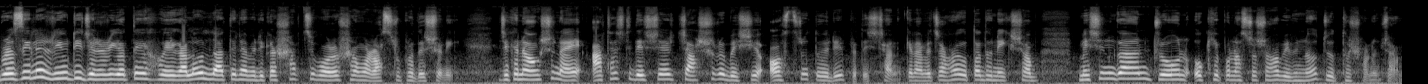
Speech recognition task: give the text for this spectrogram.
ব্রাজিলের রিও ডি জেনেরিওতে হয়ে গেল লাতিন আমেরিকার সবচেয়ে বড় সমরাষ্ট্র প্রদর্শনী যেখানে অংশ নেয় আঠাশটি দেশের চারশোরও বেশি অস্ত্র তৈরির প্রতিষ্ঠান। কেনাবেচা হয় অত্যাধুনিক সব মেশিনগান ড্রোন ও ক্ষেপণাস্ত্র সহ বিভিন্ন যুদ্ধ সরঞ্জাম।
